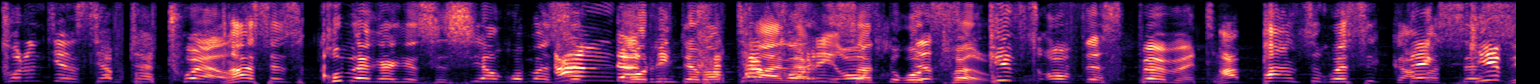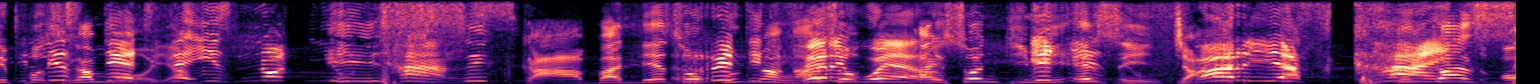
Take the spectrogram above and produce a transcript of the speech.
Corinthians chapter 12, nxa sesiqhubeka ke sisiya under kwabasekorinte the baqala category of isahluko the 12 gifts of the Spirit, ngaphansi kwesigaba the gift sezipho listed zikamoya there is not new tongues. isigaba leso okukhulunywa ngaso well. ayisondimi It is ezintsha various kinds of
